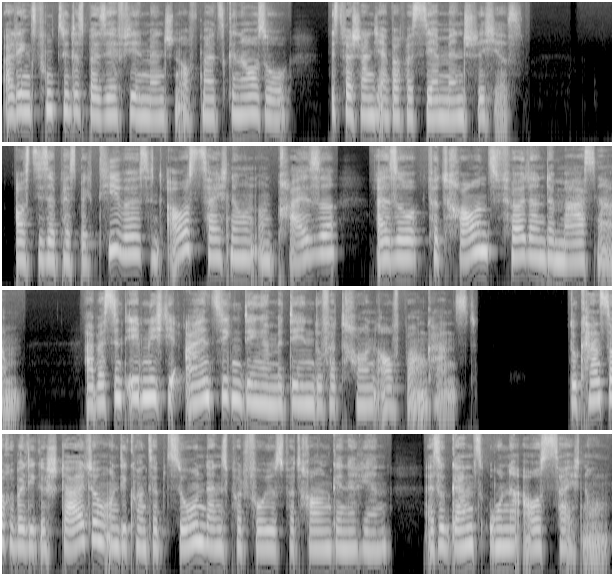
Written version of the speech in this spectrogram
allerdings funktioniert das bei sehr vielen Menschen oftmals genauso. Ist wahrscheinlich einfach was sehr Menschliches. Aus dieser Perspektive sind Auszeichnungen und Preise also vertrauensfördernde Maßnahmen. Aber es sind eben nicht die einzigen Dinge, mit denen du Vertrauen aufbauen kannst. Du kannst auch über die Gestaltung und die Konzeption deines Portfolios Vertrauen generieren, also ganz ohne Auszeichnungen.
